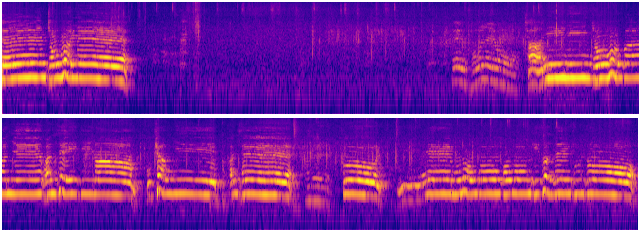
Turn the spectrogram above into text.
네, 정원해요. 잔인인 종관예 관세기남 북향리 관세 네. 꿀 인내 문홍공 고봉 기선생 준소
